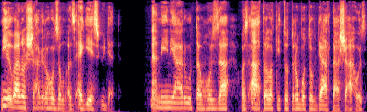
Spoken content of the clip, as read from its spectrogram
Nyilvánosságra hozom az egész ügyet. Nem én járultam hozzá az átalakított robotok gyártásához.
